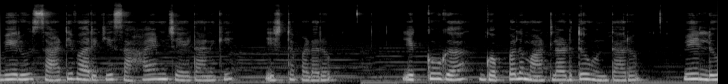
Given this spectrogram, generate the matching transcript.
వీరు సాటి వారికి సహాయం చేయడానికి ఇష్టపడరు. ఎక్కువగా గొప్పలు మాట్లాడుతూ ఉంటారు. వీళ్ళు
